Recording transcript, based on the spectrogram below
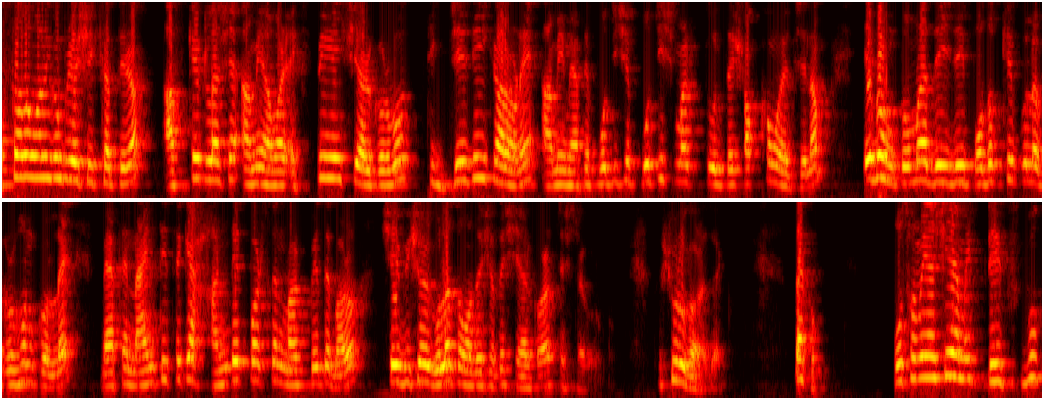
আসসালামু আলাইকুম প্রিয় শিক্ষার্থীরা। আজকের ক্লাসে আমি আমার এক্সপিরিয়েন্স শেয়ার করব। ঠিক যে যেই কারণে আমি ম্যাথে পঁচিশে পঁচিশ মার্কস তুলতে সক্ষম হয়েছিলাম এবং তোমরা যেই যেই পদক্ষেপগুলো গ্রহণ করলে ম্যাথে নাইনটি থেকে হান্ড্রেড পার্সেন্ট মার্ক পেতে পারো, সেই বিষয়গুলো তোমাদের সাথে শেয়ার করার চেষ্টা করব। তো শুরু করা যাক। দেখো, প্রথমে আসি আমি টেক্সট বুক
